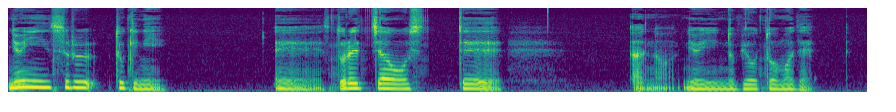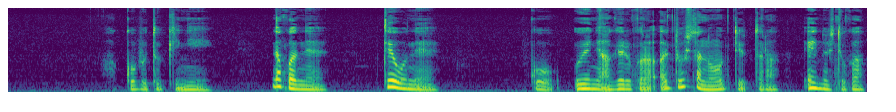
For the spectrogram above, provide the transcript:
入院する時に、えー、ストレッチャーをしてあの入院の病棟まで運ぶ時になんかね手をねこう上に上げるから「あれどうしたの?」って言ったら園の人が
